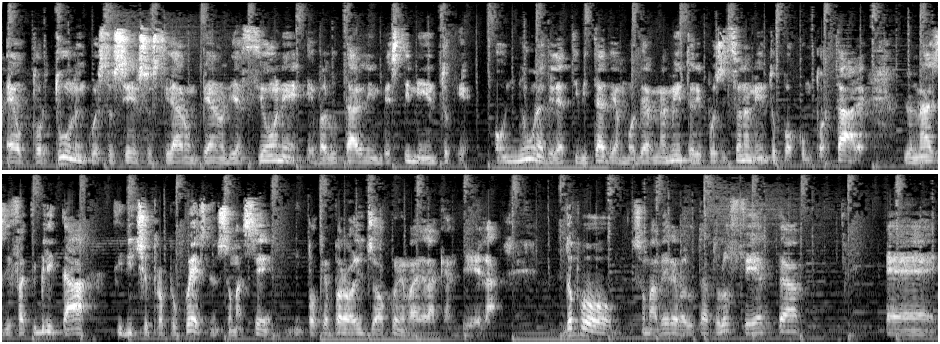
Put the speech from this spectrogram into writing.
È opportuno in questo senso stilare un piano di azione e valutare l'investimento che ognuna delle attività di ammodernamento e riposizionamento può comportare. L'analisi di fattibilità ti dice proprio questo, insomma se in poche parole il gioco ne vale la candela. Dopo insomma, aver valutato l'offerta è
